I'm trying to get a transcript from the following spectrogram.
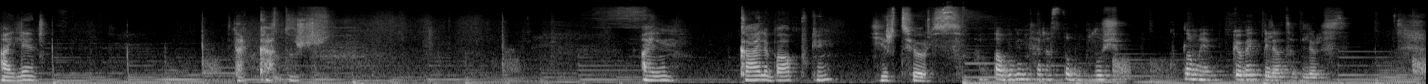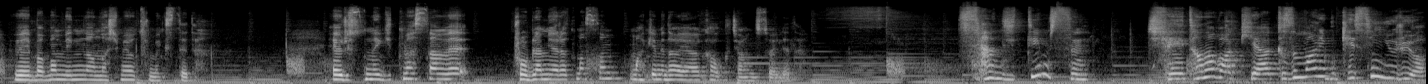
Aylin. Bir dakika dur. Aylin galiba bugün yırtıyoruz. Hatta bugün terasta buluşup kutlamayıp göbek bile atabiliriz. Ve babam benimle anlaşmaya oturmak istedi. Eğer üstüne gitmezsem ve problem yaratmazsam mahkemede ayağa kalkacağını söyledi. Sen ciddi misin? Şeytana bak ya. Kızım var ya bu kesin yürüyor.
